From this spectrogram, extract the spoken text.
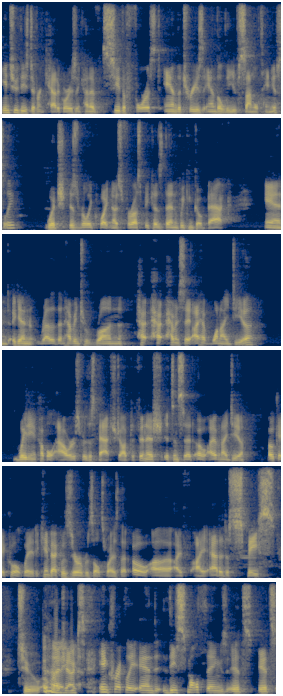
into these different categories and kind of see the forest and the trees and the leaves simultaneously, which is really quite nice for us because then we can go back and again, rather than having to run, ha- having to say, I have one idea, waiting a couple hours for this batch job to finish. It's instead, oh, I have an idea. Okay, cool. Wait, it came back with zero results. Why is that? Oh, uh, I, I added a space to a regex yeah. incorrectly. And these small things, it's it's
